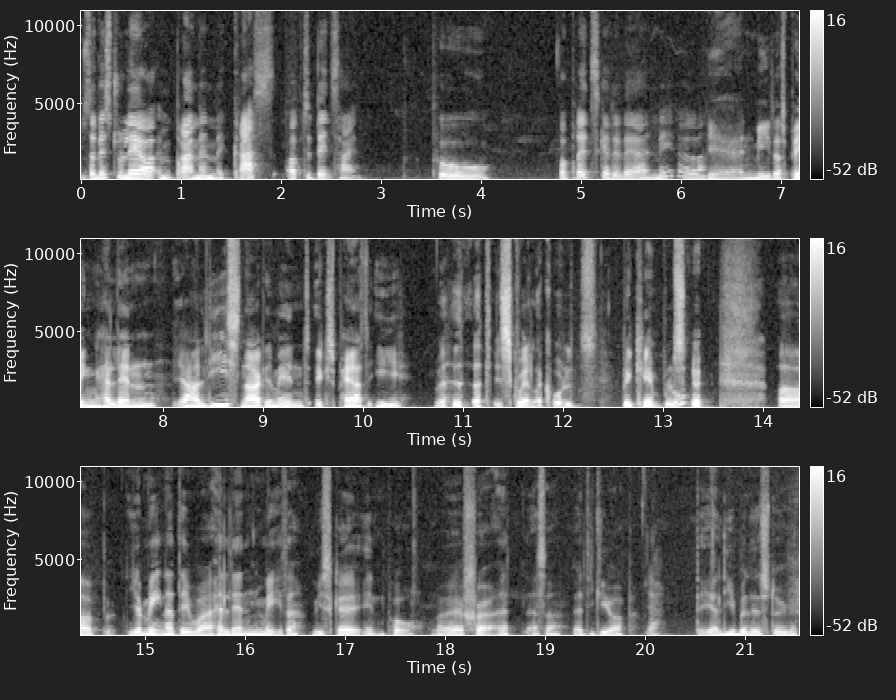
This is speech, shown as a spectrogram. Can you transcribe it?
Så hvis du laver en bræmme med græs op til Bents hegn, på hvor bredt skal det være? En meter, eller hvad? Ja, en meters penge, halvanden. Jeg har lige snakket med en ekspert i, hvad hedder det, skvallerkuls bekæmpelse. Uh. Og jeg mener, det var halvanden meter, vi skal ind på, øh, før at, altså, at de giver op. Ja. Det er alligevel et stykke.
